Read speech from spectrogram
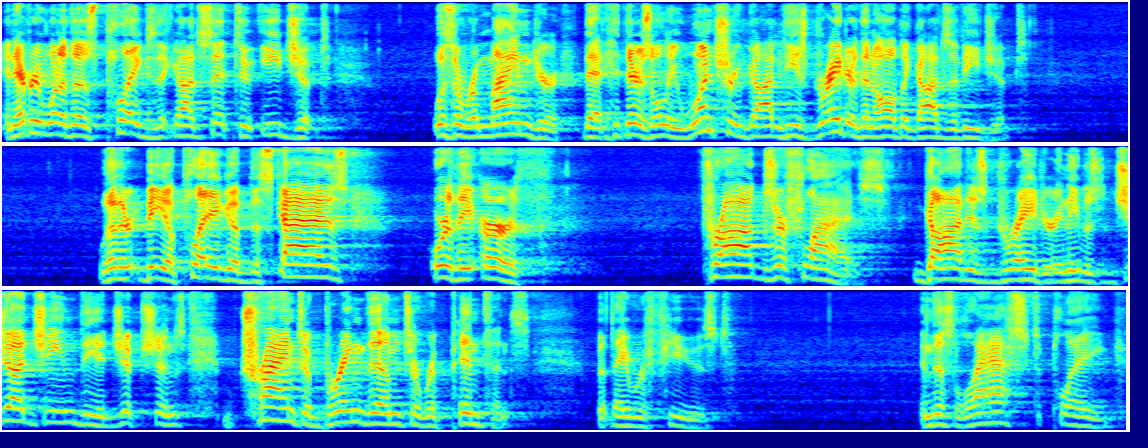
And every one of those plagues that God sent to Egypt was a reminder that there's only one true God and he's greater than all the gods of Egypt. Whether it be a plague of the skies or the earth, frogs or flies, God is greater. And he was judging the Egyptians, trying to bring them to repentance, but they refused. In this last plague,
